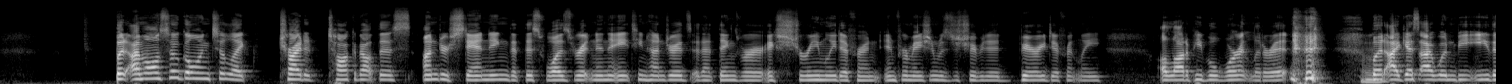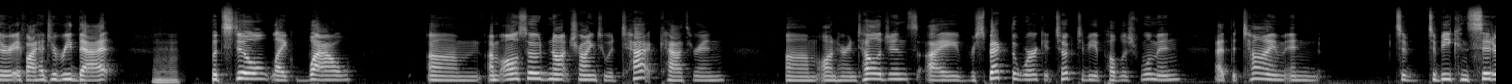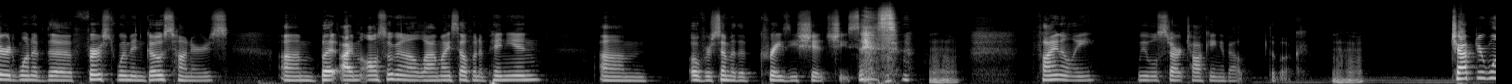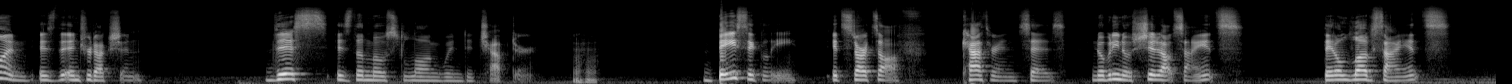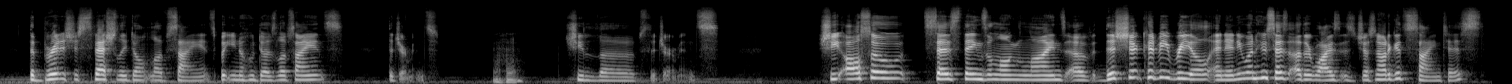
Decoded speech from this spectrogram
But I'm also going to like try to talk about this understanding that this was written in the 1800s and that things were extremely different. Information was distributed very differently. A lot of people weren't literate, mm-hmm. but I guess I wouldn't be either if I had to read that. Mm-hmm. But still, like, wow. Um, I'm also not trying to attack Catherine um, on her intelligence. I respect the work it took to be a published woman at the time and to, to be considered one of the first women ghost hunters. Um, but I'm also going to allow myself an opinion um, over some of the crazy shit she says. Finally, we will start talking about the book. Chapter one is the introduction. This is the most long winded chapter. Basically, it starts off Catherine says, Nobody knows shit about science. They don't love science. The British, especially, don't love science. But you know who does love science? The Germans. Mm-hmm. She loves the Germans. She also says things along the lines of this shit could be real, and anyone who says otherwise is just not a good scientist.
